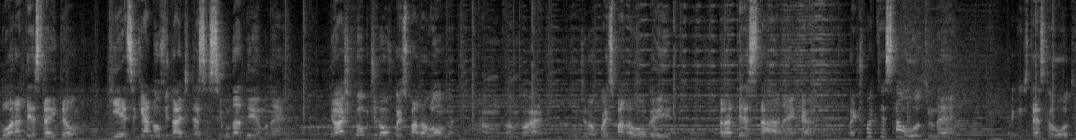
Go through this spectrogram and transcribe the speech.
Bora testar então, que essa aqui é a novidade dessa segunda demo, né? Eu acho que vamos de novo com a espada longa. Vamos, vamos embora. Vamos de novo com a espada longa aí pra testar, né, cara? Mas a gente pode testar outro, né? Será que a gente testa outro?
